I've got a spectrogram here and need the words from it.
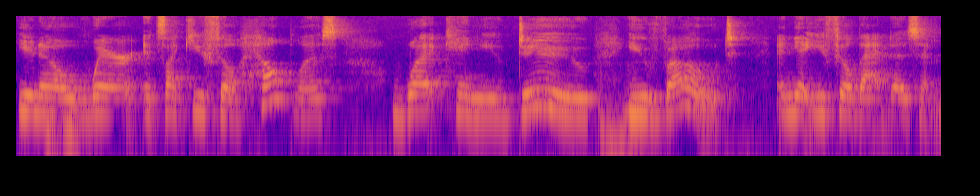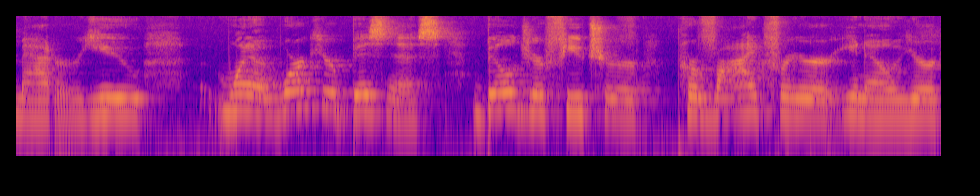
you know, mm-hmm. where it's like you feel helpless. What can you do? Mm-hmm. You vote, and yet you feel that doesn't matter. You want to work your business, build your future, provide for your, you know, your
